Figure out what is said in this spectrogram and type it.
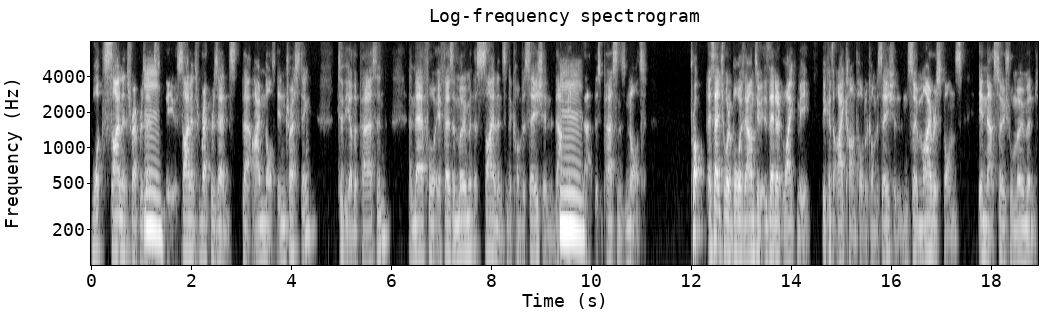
what silence represents mm. to me, silence represents that I'm not interesting to the other person. And therefore, if there's a moment of silence in the conversation, that mm. means that this person's not pro- essentially what it boils down to is they don't like me because I can't hold a conversation. And so my response in that social moment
